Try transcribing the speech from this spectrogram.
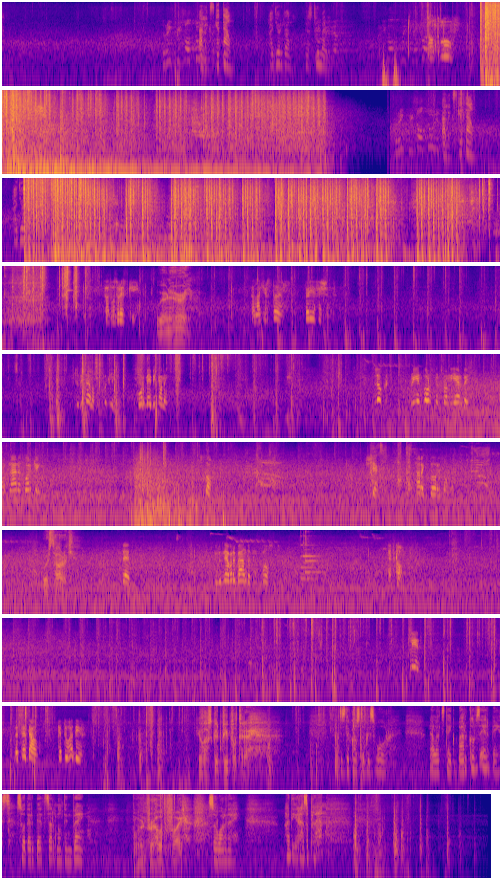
Alex, get down. Hide your gun. There's too many. Don't move. Alex, get down. Hide your gun. That was risky. We're in a hurry. I like your style. Very efficient. To the tunnel, quickly. More may be coming. Look! Reinforcements from the airbase. Our plan is working. Stop. Shit. Tarek's door is open. Where's Tarek? Dead. He would never abandon his post. Let's go. Clear. Let's head down. Get to Hadir. You lost good people today. That is the cost of this war. Now let's take Barkov's airbase so their deaths are not in vain. We're in for a hell of a fight. So are they. Hadir has a plan.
